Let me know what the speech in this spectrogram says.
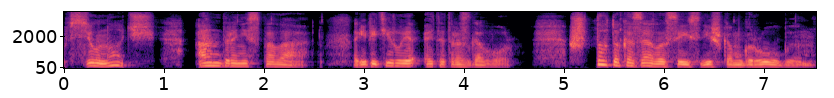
Всю ночь Андра не спала, репетируя этот разговор. Что-то казалось ей слишком грубым,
